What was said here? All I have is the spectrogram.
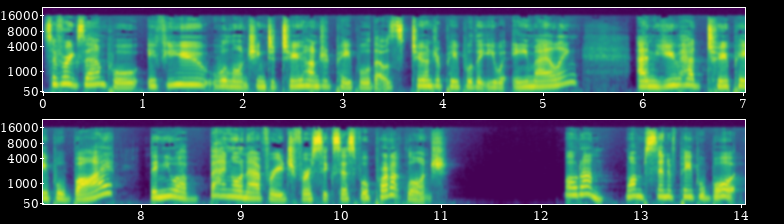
So, for example, if you were launching to 200 people, that was 200 people that you were emailing, and you had two people buy, then you are bang on average for a successful product launch. Well done. 1% of people bought.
